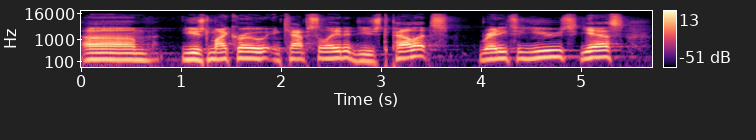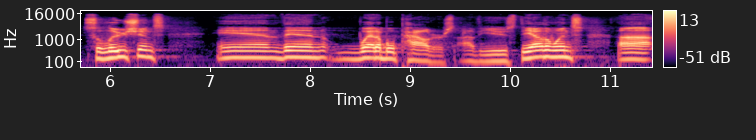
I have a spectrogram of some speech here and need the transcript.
Um, used micro encapsulated, used pellets, ready to use, yes solutions, and then wettable powders I've used. The other ones, uh,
